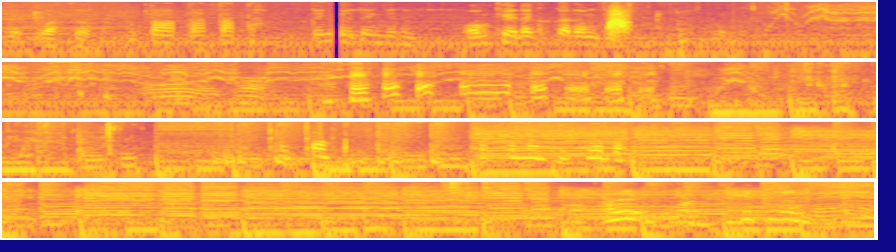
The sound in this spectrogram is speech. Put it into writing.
어, 왔어. 왔다 왔다 왔다 왔다. 땡겨 땡겨 땡겨. 엉켜 내 끝까지 엉켜 오빠 잠깐만 비켜봐. 바늘 와두개 뜯었네.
